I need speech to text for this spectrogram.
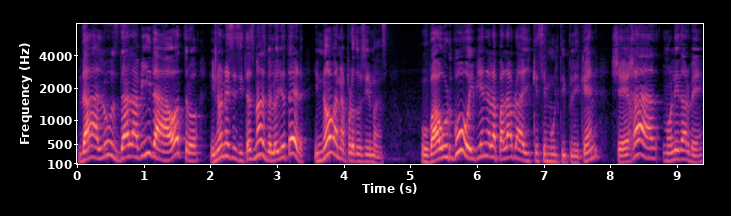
da a luz, da la vida a otro, y no necesitas más, veloyoter, y no van a producir más. Uba urbu, y viene la palabra y que se multipliquen, shehad molidarbe,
